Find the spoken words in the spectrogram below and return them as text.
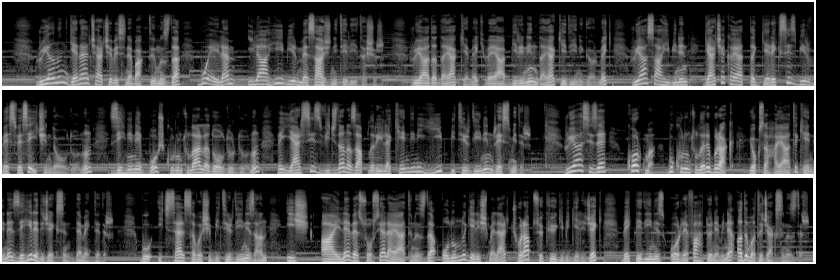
Rüyanın genel çerçevesine baktığımızda bu eylem ilahi bir mesaj niteliği taşır. Rüyada dayak yemek veya birinin dayak yediğini görmek, rüya sahibinin gerçek hayatta gereksiz bir vesvese içinde olduğunun, zihnini boş kuruntularla doldurduğunun ve yersiz vicdan azaplarıyla kendini yiyip bitirdiğinin resmidir. Rüya size korkma, bu kuruntuları bırak, yoksa hayatı kendine zehir edeceksin demektedir. Bu içsel savaşı bitirdiğiniz an iş, aile ve sosyal hayatınızda olumlu gelişmeler çorap söküğü gibi gelecek, beklediğiniz o refah dönemine adım atacaksınızdır.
